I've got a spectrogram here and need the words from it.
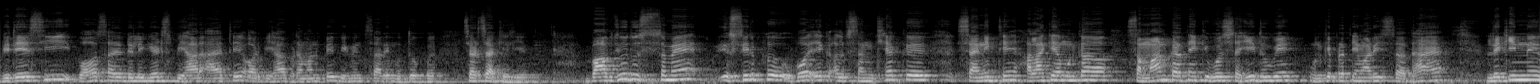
विदेशी बहुत सारे डेलीगेट्स बिहार आए थे और बिहार भ्रमण पर विभिन्न सारे मुद्दों पर चर्चा के लिए। बावजूद उस समय सिर्फ़ वह एक अल्पसंख्यक सैनिक थे। हालाँकि हम उनका सम्मान करते हैं कि वो शहीद हुए, उनके प्रति हमारी श्रद्धा है। लेकिन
